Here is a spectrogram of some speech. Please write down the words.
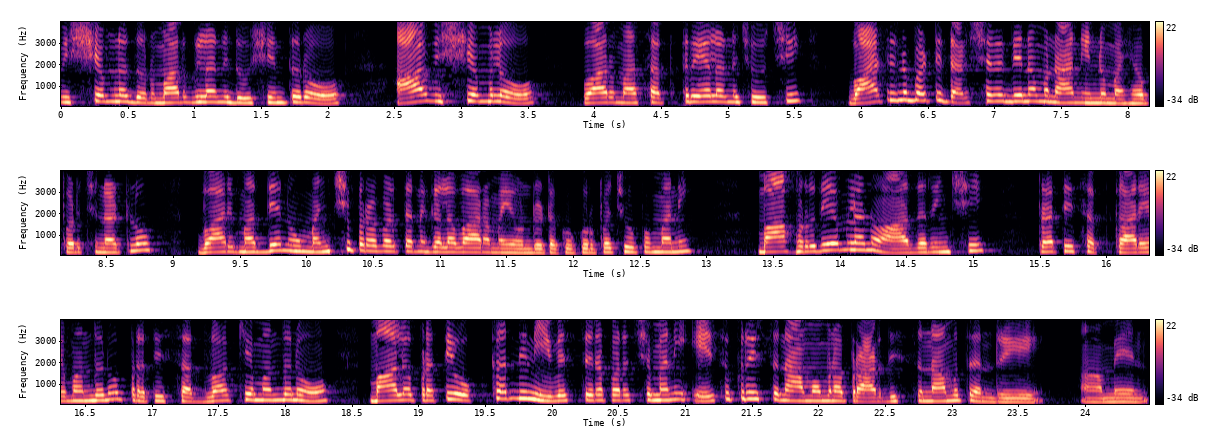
విషయంలో దుర్మార్గులను దూషింతురో ఆ విషయంలో వారు మా సత్క్రియలను చూచి వాటిని బట్టి దర్శన దినమున నిన్ను మహిమపరుచినట్లు వారి మధ్యను మంచి ప్రవర్తన గలవారమై ఉండుటకు కృపచూపమని మా హృదయములను ఆదరించి ప్రతి సత్కార్యమందును ప్రతి సద్వాక్యమందును మాలో ప్రతి ఒక్కరిని నీవే స్థిరపరచమని యేసుక్రీస్తు నామమున ప్రార్థిస్తున్నాము తండ్రి. ఆమెన్.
